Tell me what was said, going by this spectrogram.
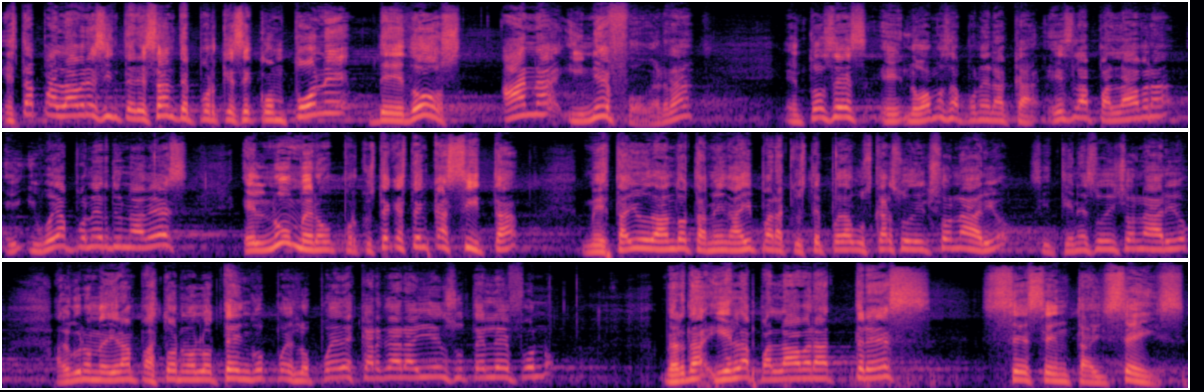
esta palabra es interesante porque se compone de dos, ana y nefo, ¿verdad? Entonces, eh, lo vamos a poner acá. Es la palabra, y, voy a poner de una vez el número, porque usted que está en casita, me está ayudando también ahí para que usted pueda buscar su diccionario. Si tiene su diccionario, algunos me dirán, pastor, no lo tengo, pues lo puede descargar ahí en su teléfono, ¿verdad? Y es la palabra 366.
